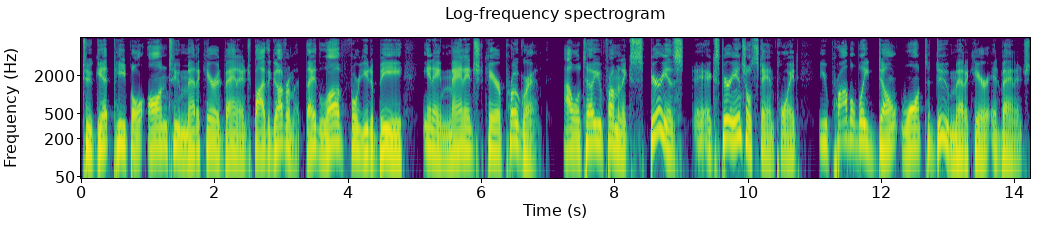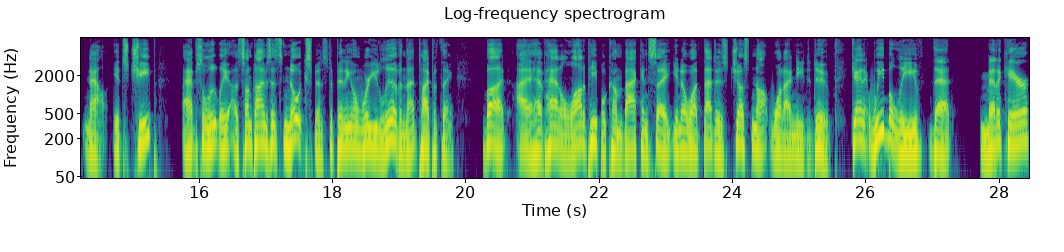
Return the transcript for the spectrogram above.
to get people onto Medicare Advantage by the government. They'd love for you to be in a managed care program. I will tell you from an experience experiential standpoint, you probably don't want to do Medicare Advantage. Now, it's cheap. Absolutely. Uh, sometimes it's no expense depending on where you live and that type of thing. But I have had a lot of people come back and say, you know what, that is just not what I need to do. Janet, we believe that Medicare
